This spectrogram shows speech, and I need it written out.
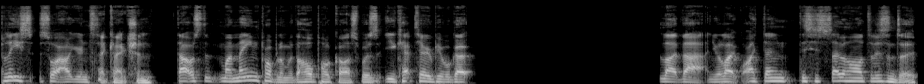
please sort out your internet connection. That was the, my main problem with the whole podcast was you kept hearing people go like that, and you're like, I don't. This is so hard to listen to.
